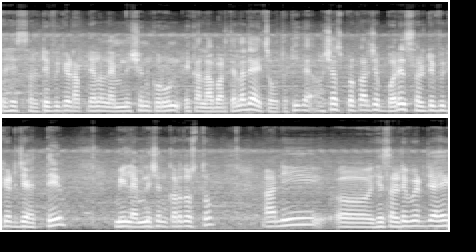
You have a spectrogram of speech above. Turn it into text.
तर हे सर्टिफिकेट आपल्याला लॅमिनेशन करून एका लाभार्थ्याला द्यायचं होतं ठीक आहे? अशाच प्रकारचे बरेच सर्टिफिकेट जे आहेत ते मी लॅमिनेशन करत असतो. आणि हे सर्टिफिकेट जे आहे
